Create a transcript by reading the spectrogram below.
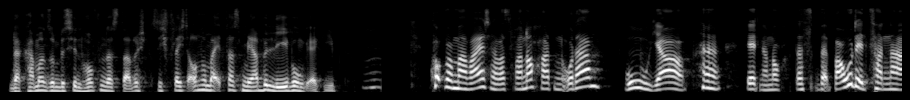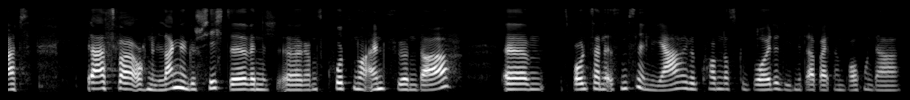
Und da kann man so ein bisschen hoffen, dass dadurch sich vielleicht auch noch mal etwas mehr Belebung ergibt. Gucken wir mal weiter, was wir noch hatten, oder? Oh ja, wir hatten ja noch das Baudezernat. Das war auch eine lange Geschichte, wenn ich äh, ganz kurz nur einführen darf. Ähm, das Baudezernat ist ein bisschen in die Jahre gekommen, das Gebäude. Die Mitarbeiter brauchen da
